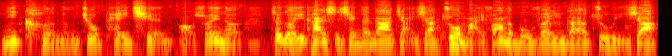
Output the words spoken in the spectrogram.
你可能就赔钱哦。所以呢，这个一开始先跟大家讲一下，做买方的部分应该要注意一下。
